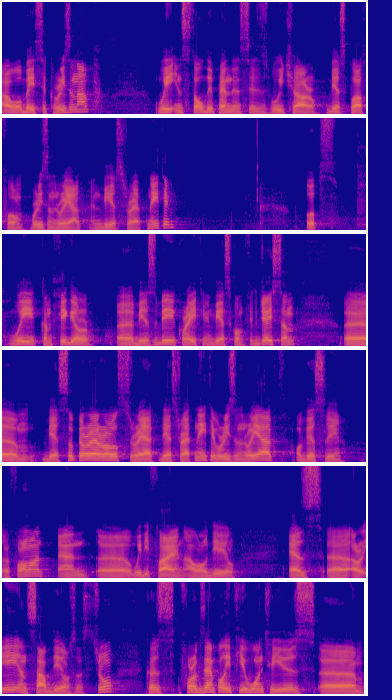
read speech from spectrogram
our basic Reason app. We install dependencies which are BS Platform, Reason React, and BS React Native. Oops. We configure uh, BSB, creating BS config JSON, um, BS super errors, React, BS React Native, Reason React, obviously a format, and uh, we define our deal as uh, RE and subdirs as true. Because, for example, if you want to use um,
